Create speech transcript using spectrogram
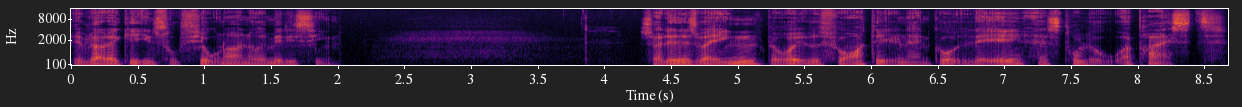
ved blot at give instruktioner og noget medicin. Således var ingen berøvet fordelen af en god læge, astrolog og præst.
